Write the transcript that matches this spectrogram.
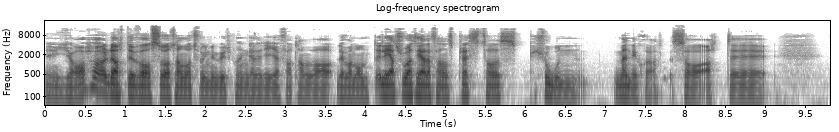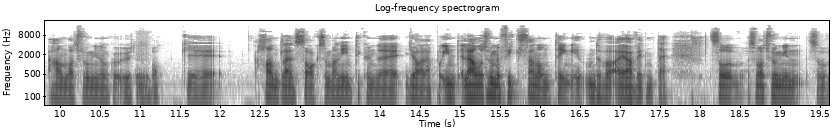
Eh, jag hörde att det var så att han var tvungen att gå ut på en galleria för att han var, det var något, eller jag tror att i alla fall hans presstalsperson, människa, sa att eh, han var tvungen att gå ut och eh, handla en sak som han inte kunde göra på internet, eller han var tvungen att fixa någonting, om det var, jag vet inte. Så, som var tvungen, så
